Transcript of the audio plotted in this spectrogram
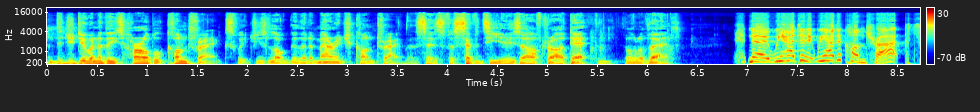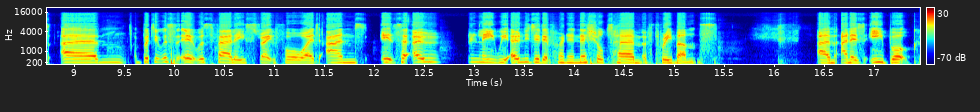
And did you do one of these horrible contracts, which is longer than a marriage contract that says for 70 years after our death and all of that? No, we had a we had a contract, um, but it was it was fairly straightforward, and it's only we only did it for an initial term of three months. Um, and it's ebook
